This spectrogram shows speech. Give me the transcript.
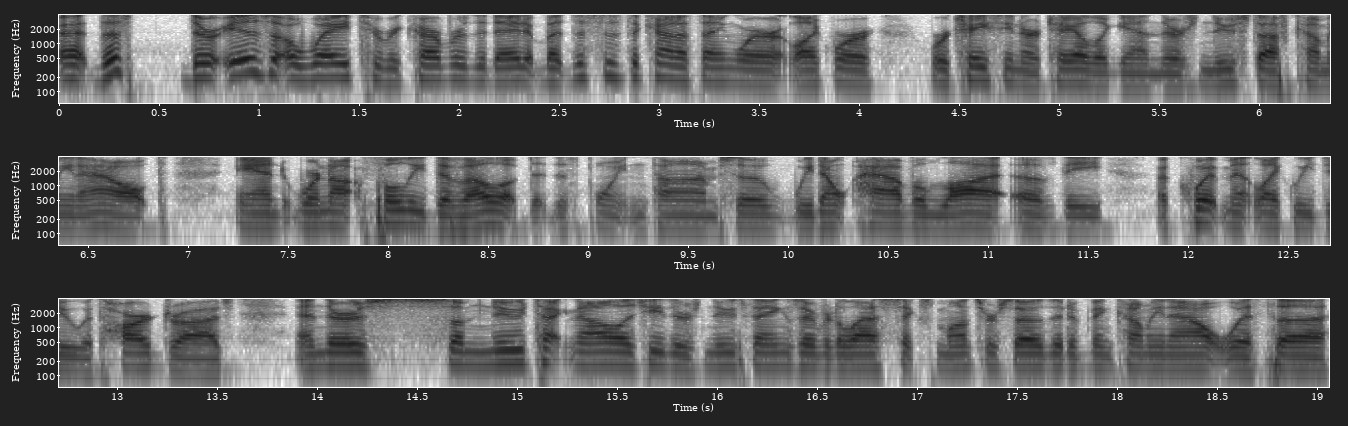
at this there is a way to recover the data but this is the kind of thing where like we're we're chasing our tail again there's new stuff coming out and we're not fully developed at this point in time so we don't have a lot of the equipment like we do with hard drives and there's some new technology there's new things over the last six months or so that have been coming out with uh,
